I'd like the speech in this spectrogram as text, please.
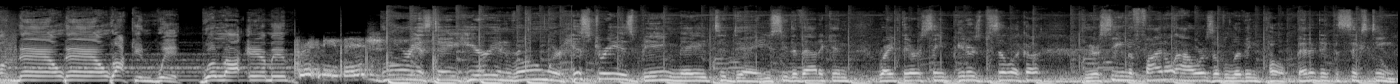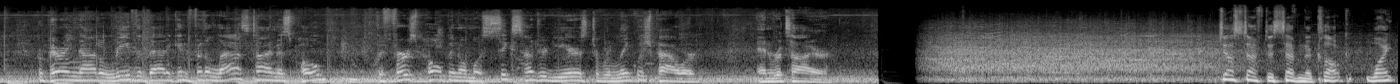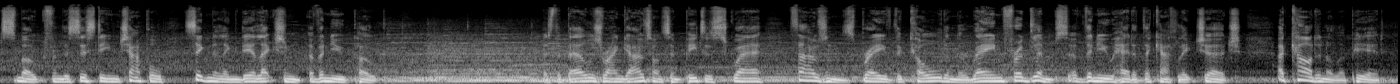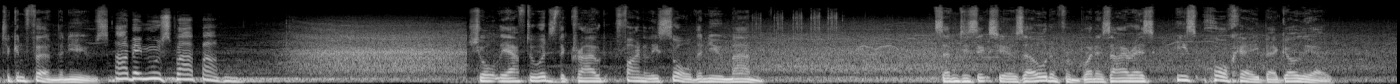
You are now, now rocking with Will I Am in Britney, bitch. Glorious day here in Rome where history is being made today. You see the Vatican right there, St. Peter's Basilica. We are seeing the final hours of a living Pope, Benedict XVI, preparing now to leave the Vatican for the last time as Pope, the first Pope in almost 600 years to relinquish power and retire. Just after seven o'clock, white smoke from the Sistine Chapel signalling the election of a new pope. As the bells rang out on St. Peter's Square, thousands braved the cold and the rain for a glimpse of the new head of the Catholic Church. A cardinal appeared to confirm the news. Habemus Papam. Shortly afterwards, the crowd finally saw the new man. 76 years old and from Buenos Aires, he's Jorge Bergoglio.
